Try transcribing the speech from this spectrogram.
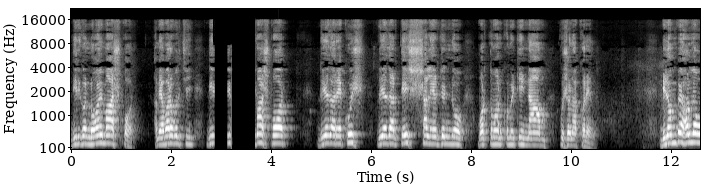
দীর্ঘ নয় মাস পর, আমি আবারও বলছি, দীর্ঘ মাস পর দুই হাজার একুশ, দুই সালের জন্য বর্তমান কমিটির নাম ঘোষণা করেন। বিলম্বে হলেও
